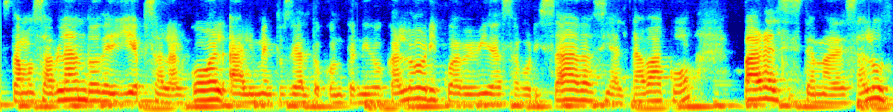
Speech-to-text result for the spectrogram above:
estamos hablando de IEPS al alcohol, a alimentos de alto contenido calórico, a bebidas saborizadas y al tabaco para el sistema de salud.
